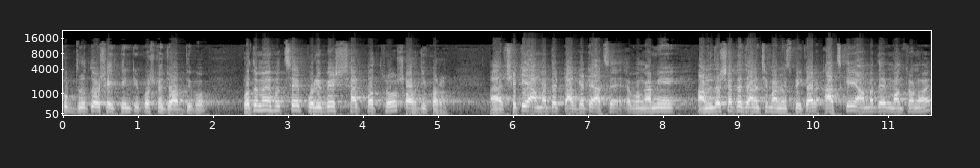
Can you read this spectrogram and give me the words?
খুব দ্রুত সেই তিনটি প্রশ্নের জবাব দিব। প্রথমে হচ্ছে পরিবেশ ছাড়পত্র সহজীকরণ। সেটি আমাদের টার্গেটে আছে এবং আমি আনন্দের সাথে জানাচ্ছি মাননীয় স্পিকার আজকেই আমাদের মন্ত্রণালয়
